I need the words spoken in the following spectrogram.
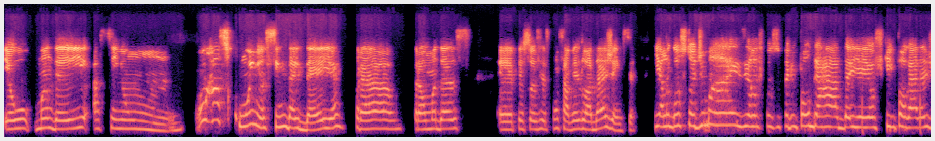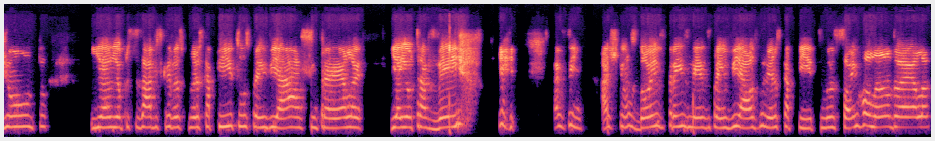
eu mandei, assim, um, um rascunho, assim, da ideia para uma das é, pessoas responsáveis lá da agência. E ela gostou demais, e ela ficou super empolgada, e aí eu fiquei empolgada junto. E aí eu precisava escrever os primeiros capítulos para enviar, assim, para ela. E aí eu travei, assim, acho que uns dois, três meses para enviar os primeiros capítulos, só enrolando ela.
